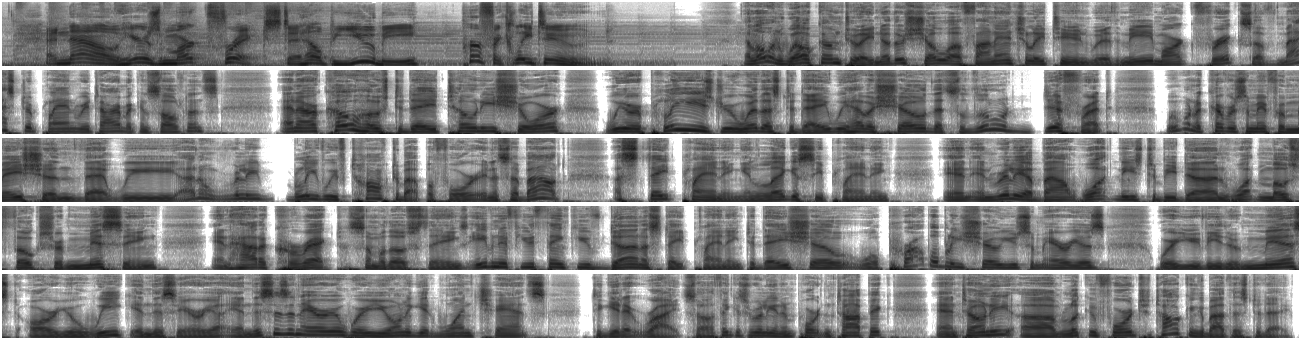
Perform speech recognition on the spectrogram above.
And now here's Mark Fricks to help you be perfectly tuned. Hello and welcome to another show of Financially Tuned with me, Mark Fricks of Master Plan Retirement Consultants and our co host today, Tony Shore. We are pleased you're with us today. We have a show that's a little different. We want to cover some information that we, I don't really believe we've talked about before, and it's about estate planning and legacy planning and, and really about what needs to be done, what most folks are missing, and how to correct some of those things. Even if you think you've done estate planning, today's show will probably show you some areas where you've either missed or you're weak in this area. And this is an area where you only get one chance to get it right. So I think it's really an important topic. And Tony, uh, looking forward to talking about this today.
